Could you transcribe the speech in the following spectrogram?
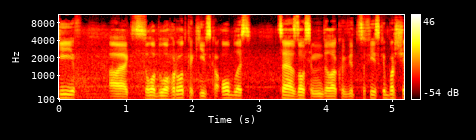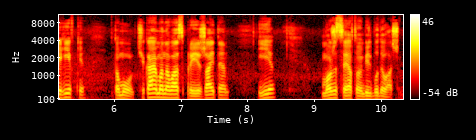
Київ, село Білогородка, Київська область. Це зовсім недалеко від Софійської Борщагівки. Тому чекаємо на вас, приїжджайте і може цей автомобіль буде вашим.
